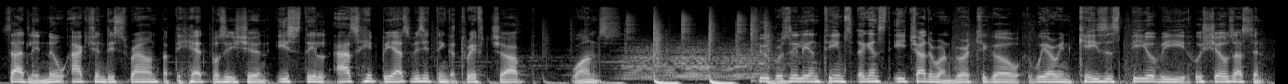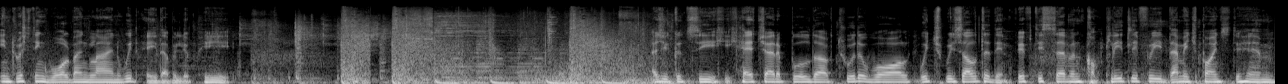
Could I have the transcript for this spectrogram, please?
Sadly no action this round, but the head position is still as hippie as visiting a thrift shop once two Brazilian teams against each other on Vertigo, we are in Case's POV who shows us an interesting wallbang line with AWP. As you could see, he headshot a Bulldog through the wall, which resulted in 57 completely free damage points to him.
